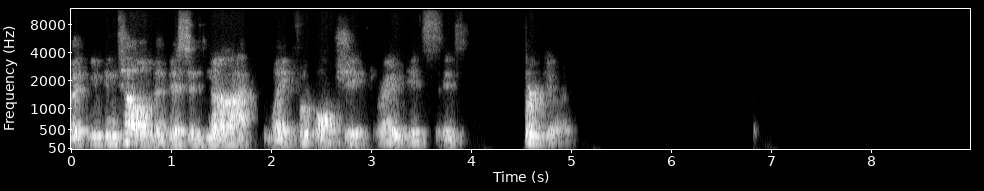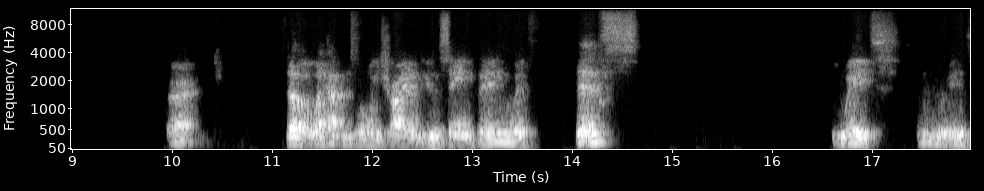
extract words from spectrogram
But you can tell that this is not like football shaped, right? It's, it's circular. Alright. So what happens when we try and do the same thing with this? You Wait, and you wait.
